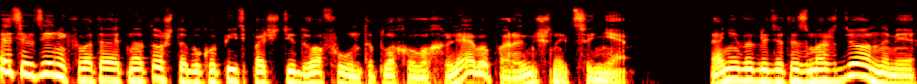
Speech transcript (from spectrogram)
Этих денег хватает на то, чтобы купить почти 2 фунта плохого хлеба по рыночной цене. Они выглядят изможденными,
